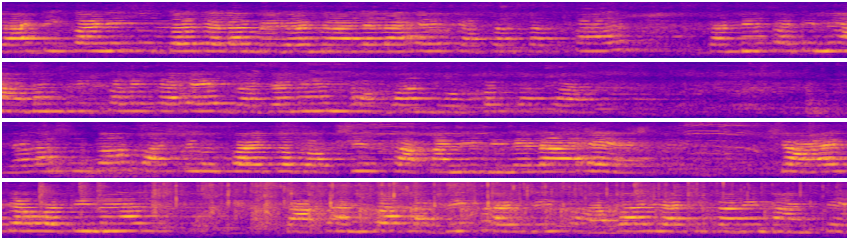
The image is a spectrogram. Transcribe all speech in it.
या ठिकाणी सुद्धा त्याला मेडल मिळालेला आहे. त्याचा सत्कार करण्यासाठी मी आमंत्रित करीत आहे. गजानन भगवान बोरकर याला सुद्धा पाचशे रुपयाचं बक्षीस काकांनी दिलेलं आहे. शाळेच्या वतीनं काकांचा हार्दिक हार्दिक आभार या ठिकाणी मानते.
